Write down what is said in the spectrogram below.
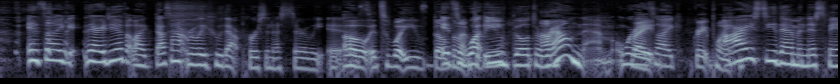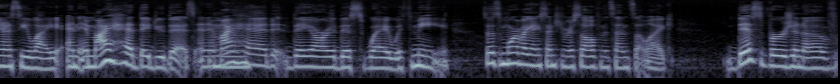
it's like the idea that like that's not really who that person necessarily is. oh, it's what you've built. it's them up what to be. you've built Uh, around them. Where right. it's like Great point. I see them in this fantasy light, and in my head they do this, and in my Mm-hmm. head they are this way with me. So it's more of like an extension of yourself in the sense that like this version of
